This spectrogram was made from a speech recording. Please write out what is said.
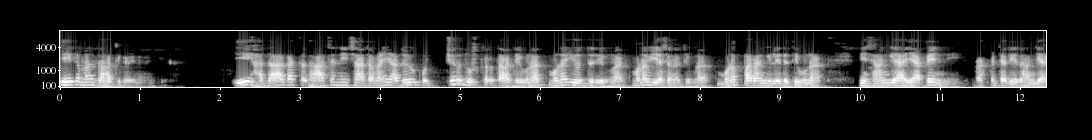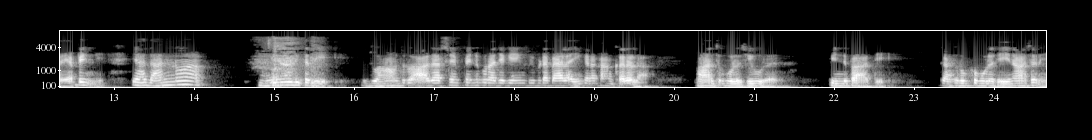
ඒක මම සාහිතික වෙනවා කියලා. ඒ හදාගත්ත සාසන නිසා තමයි අද කොච්චර දුෂ්කරතා තිබුණත් මොන යුද්ධ තිබුණත් මොන ව්‍යසන තිබුණත් මොන පරංගිලෙද තිබුණත් මේ සංඝයා යැපෙන්නේ Brahmacharya සංඝයා යැපෙන්නේ. එයා දන්නවා මූලික දේ. බුදුහාමුදුරු ආදර්ශයෙන් පෙන්නපු රජකෙයින් පිටට බෑලා හිඟනකම් කරලා පාන්ත කුල සිවුර පින්න පාතේ ගහරුක්ක මුල සීනාසනය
